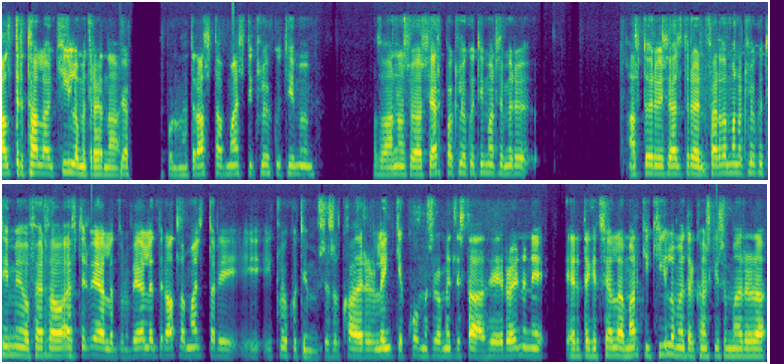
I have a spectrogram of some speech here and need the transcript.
aldrei talað um kílometra hérna þetta er alltaf mælt í klukkutímum og þá annars vegar sérpa klukkutímar sem eru allt öðruvísi eldur en ferðamanna klukkutími og fer þá eftir vegalendunum. Vegalendur er allar mældar í, í, í klukkutímum, sem svo hvað eru lengi að koma sér á milli staða. Því rauninni er þetta ekkert sjálf margi kílómetrar kannski sem maður er að,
